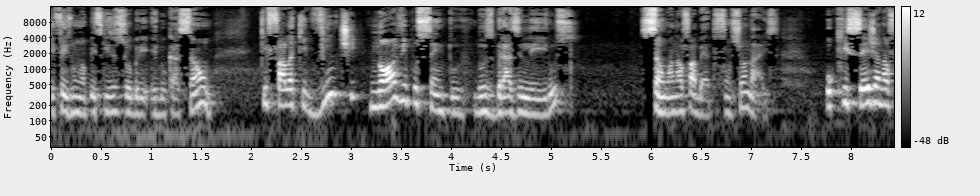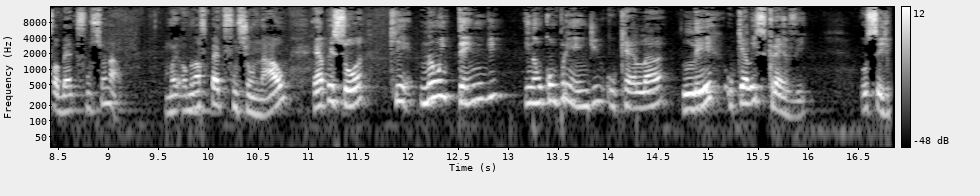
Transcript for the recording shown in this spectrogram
que fez uma pesquisa sobre educação, que fala que 29% dos brasileiros são analfabetos funcionais. O que seja analfabeto funcional? O analfabeto funcional é a pessoa que não entende e não compreende o que ela lê, o que ela escreve. Ou seja,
